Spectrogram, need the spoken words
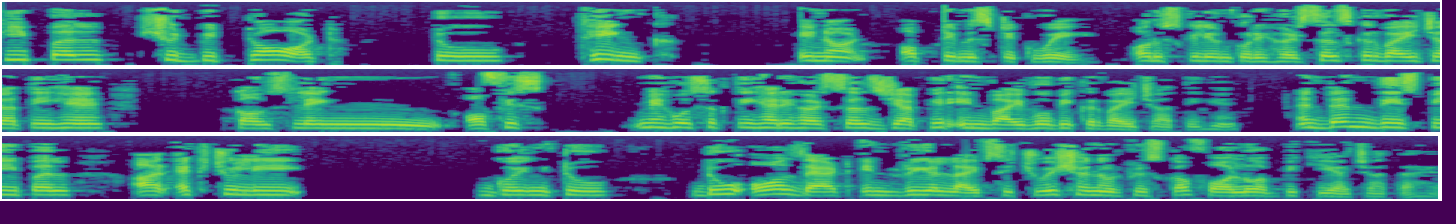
people should be taught to think in optimistic way اور اس کے لیے ان کو ریہرسلس کروائی جاتی ہیں کاؤنسلنگ آفس میں ہو سکتی ہیں ریہرسل یا پھر ان بھی کروائی جاتی ہیں and then these people are actually going to do all that in real life situation اور پھر اس کا فالو اپ بھی کیا جاتا ہے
